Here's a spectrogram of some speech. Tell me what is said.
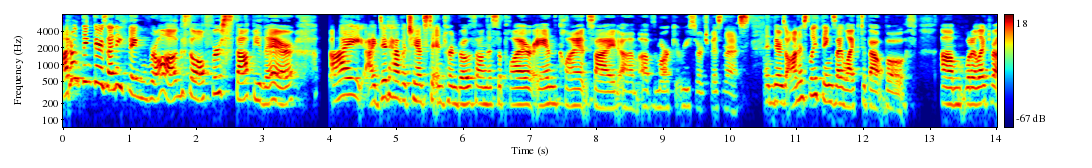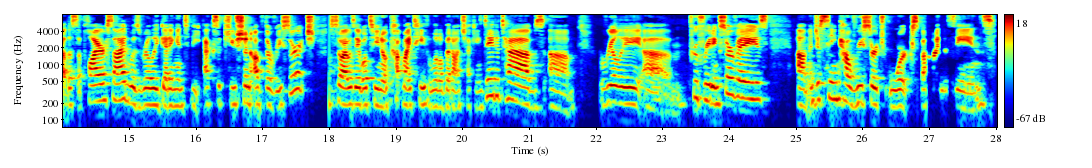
I don't think there's anything wrong, so I'll first stop you there. I I did have a chance to intern both on the supplier and client side um, of the market research business, and there's honestly things I liked about both. Um, what I liked about the supplier side was really getting into the execution of the research. So I was able to, you know, cut my teeth a little bit on checking data tabs, um, really um, proofreading surveys, um, and just seeing how research works behind the scenes.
